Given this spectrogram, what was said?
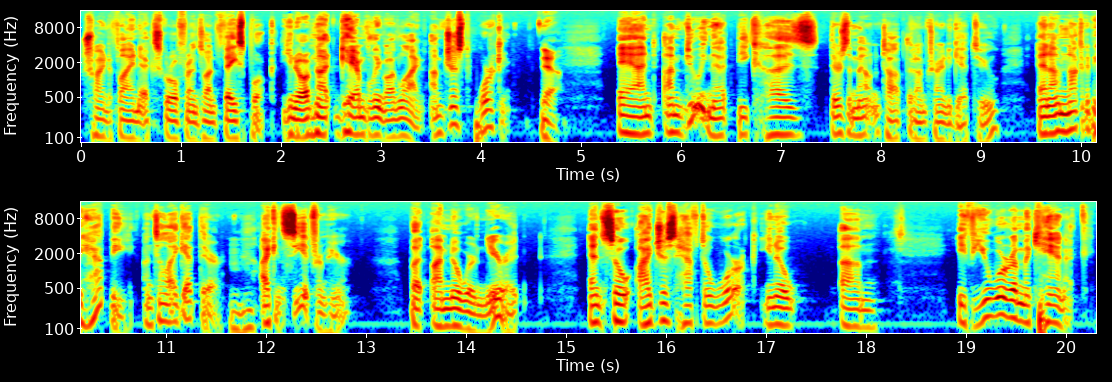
trying to find ex girlfriends on Facebook. You know, I'm not gambling online. I'm just working. Yeah. And I'm doing that because there's a mountaintop that I'm trying to get to, and I'm not going to be happy until I get there. I can see it from here, but I'm nowhere near it. And so I just have to work. You know, um, if you were a mechanic,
